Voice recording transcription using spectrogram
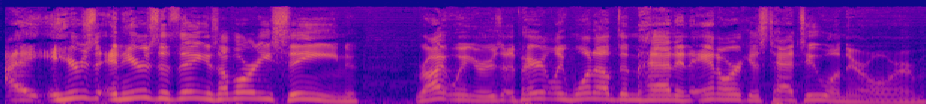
I here's and here's the thing: is I've already seen right wingers. Apparently, one of them had an anarchist tattoo on their arm,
